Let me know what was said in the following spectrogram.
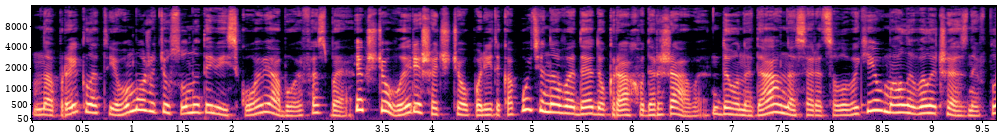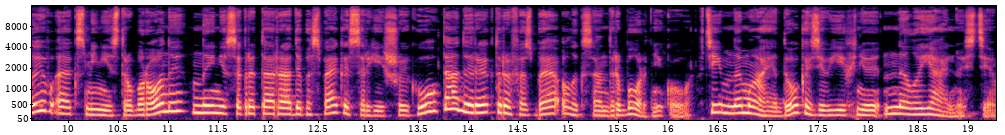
Наприклад, його можуть усунути військові або ФСБ, якщо вирішать, що політика Путіна веде до краху держави. Донедавна серед силовиків мали величезний вплив екс-міністр оборони, нині секретар Ради безпеки Сергій Шойгу та директор ФСБ Олександр Бортніков. Втім, немає доказів їхньої нелояльності.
